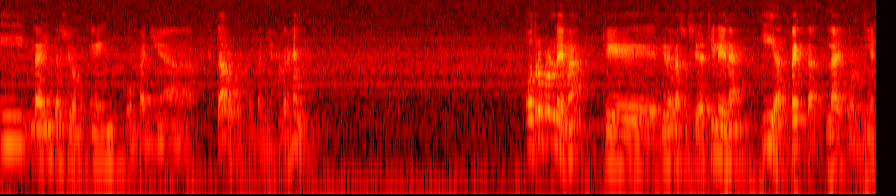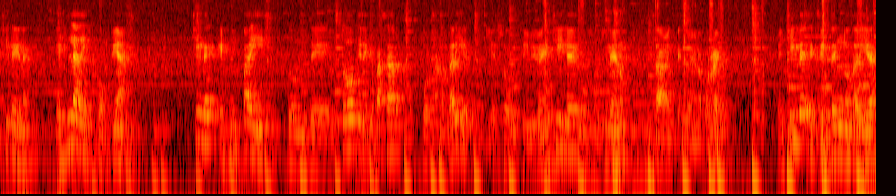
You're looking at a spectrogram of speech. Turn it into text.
y la inversión en compañías startups, en compañías emergentes. Otro problema que tiene la sociedad chilena y afecta la economía chilena es la desconfianza. Chile es un país donde todo tiene que pasar por una notaría y eso si viven en Chile o son chilenos saben que estoy en lo correcto. En Chile existen notarías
